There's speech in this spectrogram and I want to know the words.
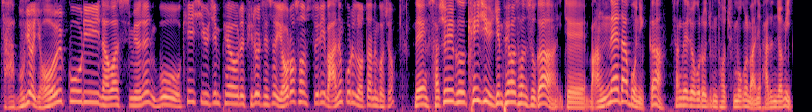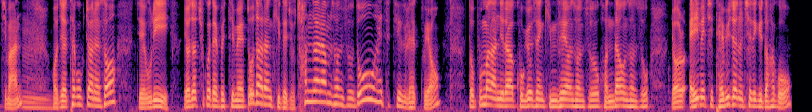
자, 무려 10 골이 나왔으면은 뭐 케이시 유진 페어를 비롯해서 여러 선수들이 많은 골을 넣었다는 거죠? 네, 사실 그 케이시 유진 페어 선수가 이제 막내다 보니까 상대적으로 좀 더 주목을 많이 받은 점이 있지만 음. 어제 태국전에서 이제 우리 여자 축구 대표팀의 또 다른 기대주 천가람 선수도 헤트트릭을 했고요. 또 뿐만 아니라 고교생 김세현 선수, 권다운 선수 여러 A매치 데뷔전을 치르기도 하고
